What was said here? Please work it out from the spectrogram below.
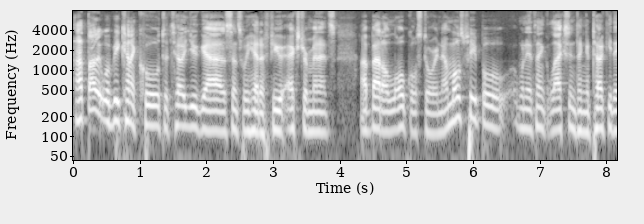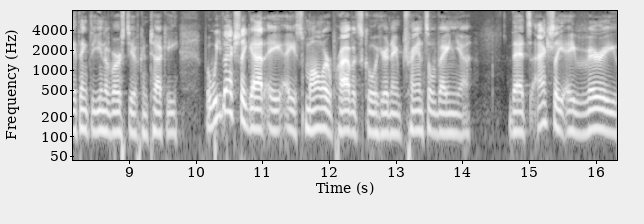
I thought it would be kind of cool to tell you guys since we had a few extra minutes about a local story. Now, most people when they think Lexington, Kentucky, they think the University of Kentucky, but we've actually got a a smaller private school here named Transylvania. That's actually a very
